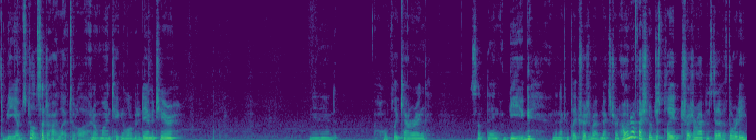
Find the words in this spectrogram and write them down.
three. I'm still at such a high life total. I don't mind taking a little bit of damage here. And hopefully countering something big. And then I can play Treasure Map next turn. I wonder if I should have just played Treasure Map instead of Authority.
